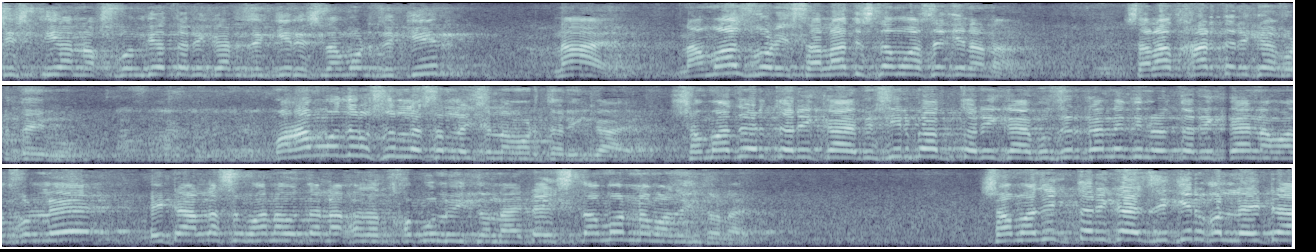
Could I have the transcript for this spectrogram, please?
চিস্তিয়া নকশবন্দিয়া তরিকার জিকির, ইসলামর জিকির নাই। নামাজ পড়ি সালাদ ইসলামও আছে কিনা না? সালাদ খার তরিকা করতে হইব। মোহাম্মদ রসুল্লাহ সাল্লাহ ইসলামের তরিকায়, সমাজের তরিকায়, বেশিরভাগ তরিকায়, বুজুর্গানের দিনের তরিকায় নামাজ পড়লে এটা আল্লাহ সুবাহ তালা কবুল হইতো না, এটা ইসলামর নামাজ হইতো না। সামাজিক তরিকায় জিকির করলে এটা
